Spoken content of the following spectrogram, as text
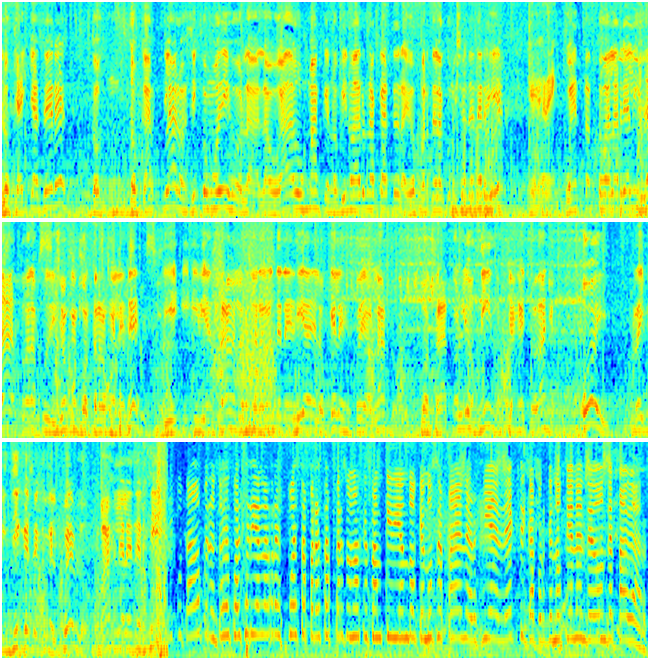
Lo que hay que hacer es to- tocar claro, así como dijo la, la abogada Guzmán, que nos vino a dar una cátedra, yo parte de la Comisión de Energía, que den cuenta toda la realidad, toda la posición que encontraron en el ENE. Y, y- bien saben los generadores de energía de lo que les estoy hablando. Contratos leoninos que han hecho daño. Hoy, reivindíquese con el pueblo, bájenle a la energía. Diputado, pero entonces, ¿cuál sería la respuesta para estas personas que están pidiendo que no se pague energía eléctrica porque no tienen de dónde pagar?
